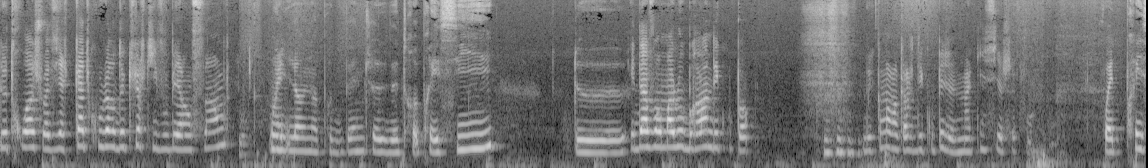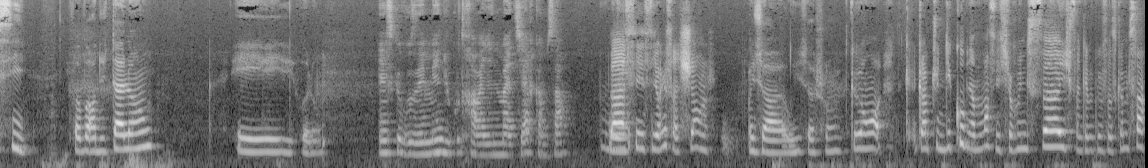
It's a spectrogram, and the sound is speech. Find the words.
de trois, choisir quatre couleurs de cuir qui vous bien ensemble. Oui, là, on a pris bien de choses d'être précis, de... Et d'avoir mal au bras en découpant. Mais comment quand je découpais, j'avais mal ici à chaque fois. faut être précis. Il faut avoir du talent. Et voilà. Est-ce que vous aimez du coup travailler une matière comme ça? Bah, Oui. c'est vrai que ça change. Oui, ça, oui, ça change. Que on- quand tu découpes, normalement, c'est sur une feuille, enfin quelque chose comme ça.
